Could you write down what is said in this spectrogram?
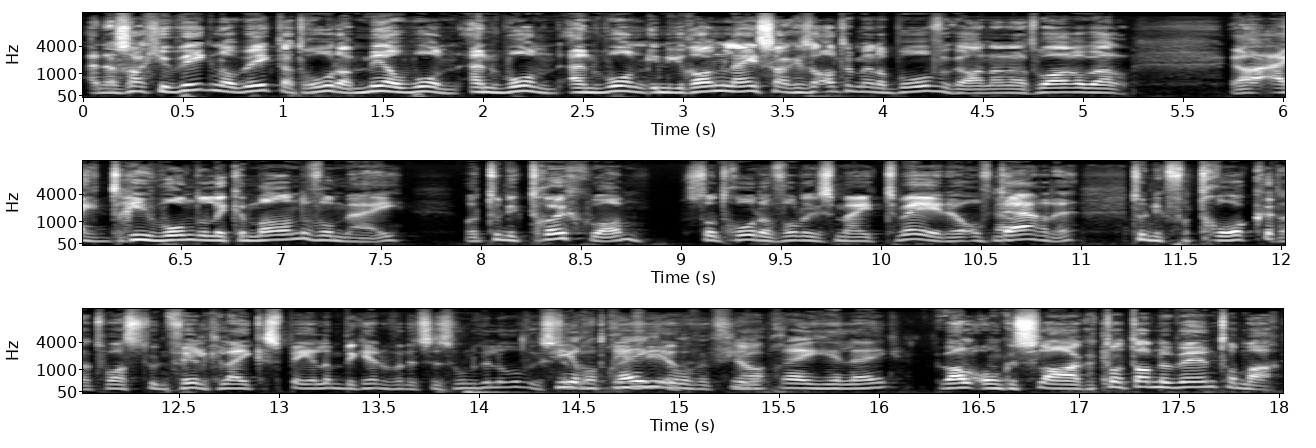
En dan zag je week na week dat Roda meer won en won en won. In die ranglijst zag je ze altijd meer naar boven gaan. En dat waren wel ja, echt drie wonderlijke maanden voor mij. Want toen ik terugkwam, stond Roda volgens mij tweede of derde. Toen ik vertrok, dat was toen veel gelijke spelen in het begin van het seizoen geloof ik. Vier op rij, 3-4. geloof ik. Vier Ja op rij gelijk. wel ongeslagen tot aan de winter. Maar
